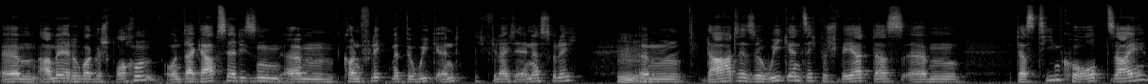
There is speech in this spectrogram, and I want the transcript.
ähm, haben wir ja darüber gesprochen. Und da gab es ja diesen ähm, Konflikt mit The Weeknd. Vielleicht erinnerst du dich? Mhm. Ähm, da hatte The Weeknd sich beschwert, dass ähm, das Team korrupt sei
